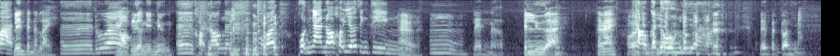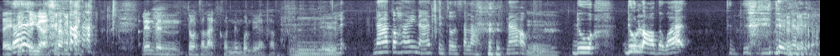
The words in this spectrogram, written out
ปัตย์เล่นเป็นอะไร เออด้วยนอกเรื่องนิดนึงเออขอนอกเรื่องนิดนึงเพราะว่าผลงานน้องเขาเยอะจริง เออๆอืมเล่นนะครับ เป็นเรือใช่ไหมพราว่าเสาห็นกระโดงเรือ เล่นเป็นก้อนหิน เอ้ยเอ้ยจริงเหรอ เล่นเป็นโจรสลัดคนหนึ่งบนเรือครับอืมคือ หน้าก็ให้นะ เป็นโจรสลัด หน้าออกอืมดูดูหล่อแบบว่าถึงเถื่อนนิดนึงอะไรอย่างเงี้ย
